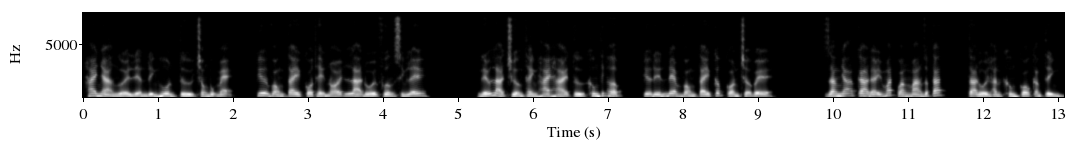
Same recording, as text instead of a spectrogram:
hai nhà người liền đính hôn từ trong bụng mẹ, kia vòng tay có thể nói là đối phương xính lễ. Nếu là trưởng thành hai hải tử không thích hợp, kia đến đem vòng tay cấp còn trở về. Giang nhã ca đáy mắt quang mang dập tắt, ta đối hắn không có cảm tình,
